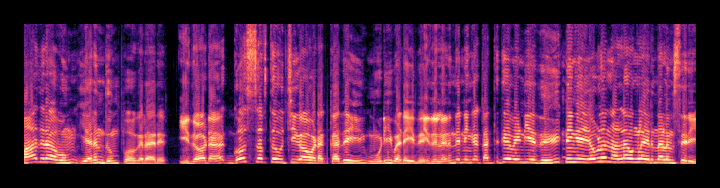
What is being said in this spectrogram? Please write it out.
மாதராவும் இறந்தும் போகிறாரு. இதோட கோஸ்ட் ஆஃப் த உச்சிகாவோட கதை முடிவடையுது. இதுல இருந்து நீங்க கத்துக்க வேண்டியது நீங்க எவ்வளவு நல்லவங்களா இருந்தாலும் சரி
